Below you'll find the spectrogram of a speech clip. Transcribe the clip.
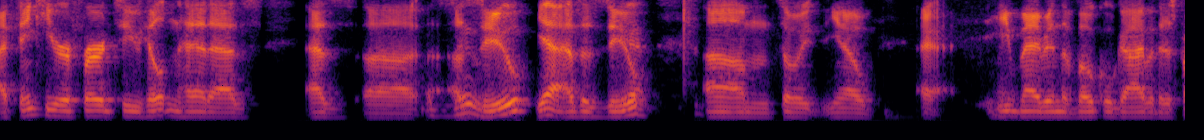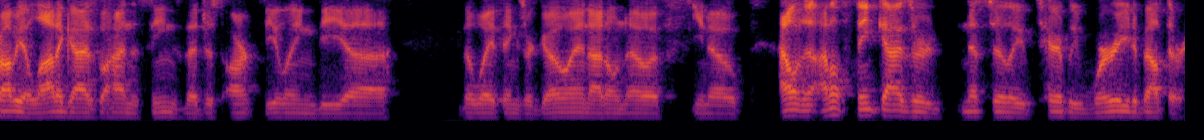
I think he referred to Hilton Head as as uh, A a, zoo. zoo. Yeah, as a zoo. Um, so you know, uh, he may have been the vocal guy, but there's probably a lot of guys behind the scenes that just aren't feeling the uh, the way things are going. I don't know if you know. I don't. know I don't think guys are necessarily terribly worried about their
